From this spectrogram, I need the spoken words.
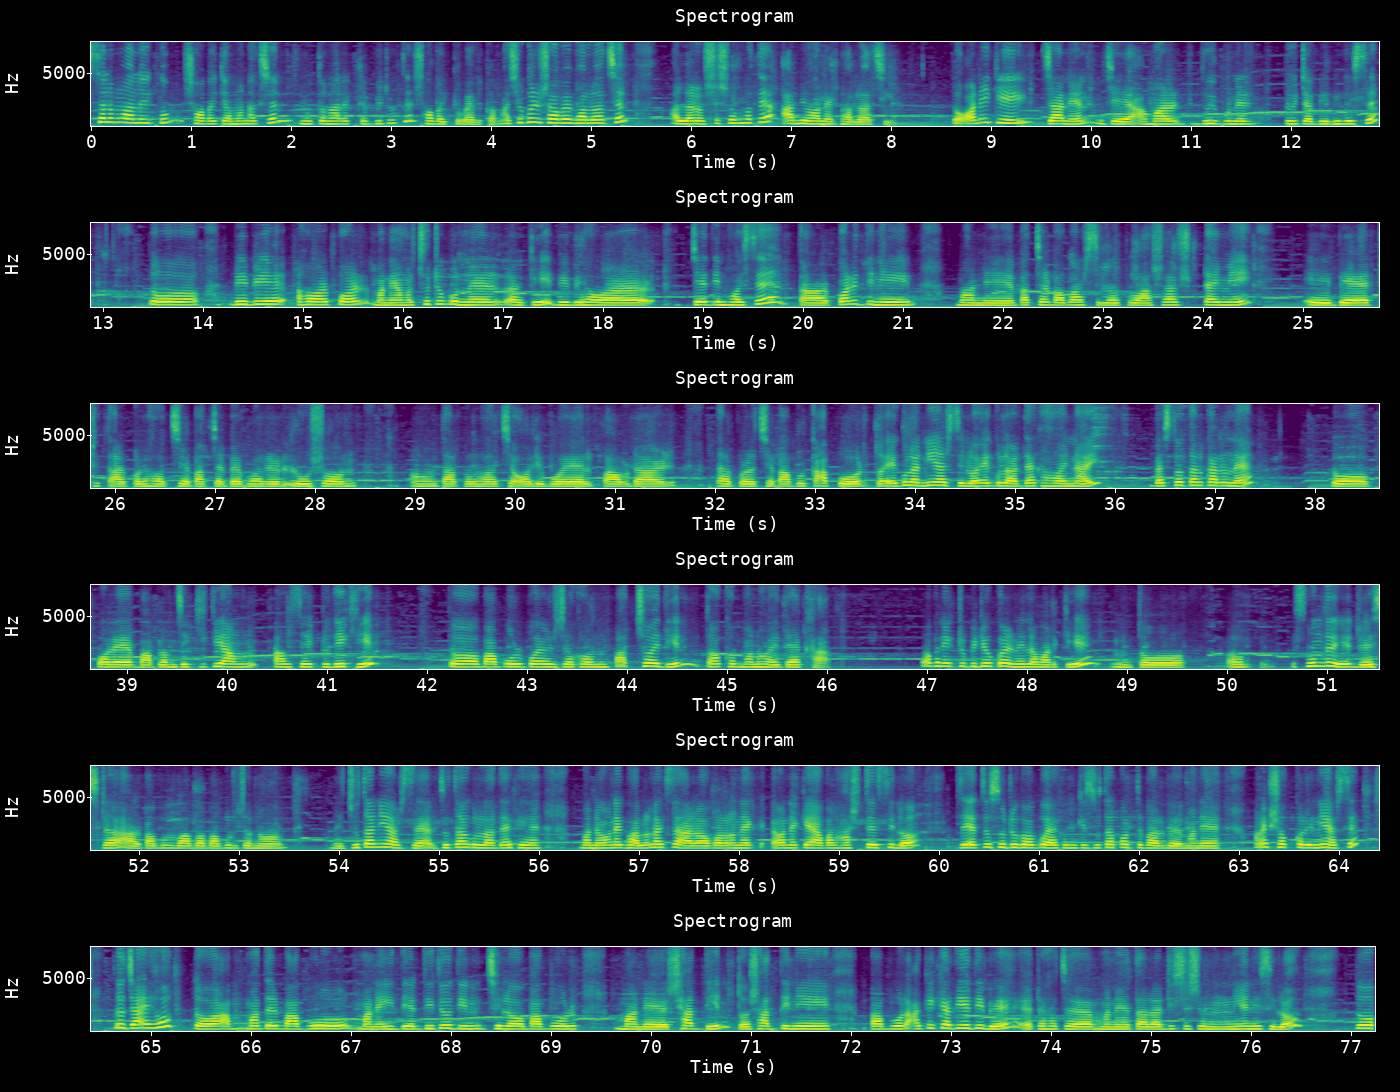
আসসালামু আলাইকুম। সবাই কেমন আছেন? নতুন আরেকটা ভিডিওতে সবাইকে ওয়েলকাম। আশা করি সবাই ভালো আছেন। আল্লাহর অশেষ সম্মতে আমিও অনেক ভালো আছি। তো অনেকেই জানেন যে আমার দুই বোনের দুইটা বেবি হয়েছে। তো বেবি হওয়ার পর মানে আমার ছোট বোনের আর কি, বেবি হওয়ার যেদিন হয়েছে, তার পরের দিনে মানে বাচ্চার বাবা আসছিল, তো আসার টাইমে ব্যাট তারপরে হচ্ছে বাচ্চার ব্যবহারের লোশন তারপর হচ্ছে অলিভ অয়েল পাউডার তারপর হচ্ছে বাবুর কাপড়, তো এগুলা নিয়ে আসছিল, এগুলো আর দেখা হয় নাই ব্যস্ততার কারণে। তো পরে ভাবলাম যে কি কি আন- আনছে একটু দেখি। তো বাবুর বয়স যখন পাঁচ ছয় দিন, তখন মনে হয় দেখা। তখন একটু ভিডিও করে নিলাম আর কি। তো সুন্দরী ড্রেসটা আর বাবুর বাবা বাবুর জন্য মানে জুতা নিয়ে আসছে। আর জুতাগুলা দেখে মানে অনেক ভালো লাগছে আর আবার অনেক, অনেকে আবার হাসতেছিল যে এত ছোট বাবু এখন কি জুতা পরতে পারবে? মানে অনেক শখ করে নিয়ে আসছে। তো যাই হোক, তো আমাদের বাবু মানে ঈদের দ্বিতীয় দিন ছিল বাবুর মানে সাত দিন। তো সাত দিনে বাবুর আকিকা দিয়ে দিবে। এটা হচ্ছে মানে তারা ডিসিশন নিয়ে নিছিল। তো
